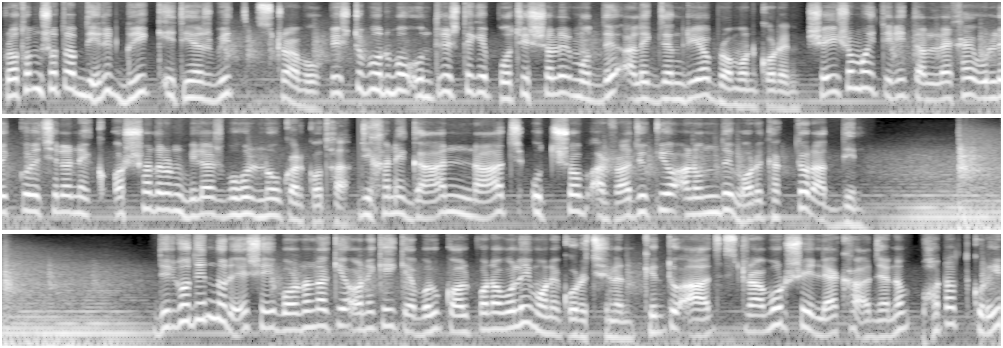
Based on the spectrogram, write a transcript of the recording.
প্রথম শতাব্দীর গ্রিক ইতিহাসবিদ স্ট্রাবো খ্রিস্টপূর্ব উনত্রিশ থেকে পঁচিশ সালের মধ্যে আলেকজান্দ্রিয়া ভ্রমণ করেন। সেই সময় তিনি তার লেখায় উল্লেখ করেছিলেন এক অসাধারণ বিলাসবহুল নৌকার কথা, যেখানে গান, নাচ, উৎসব আর রাজকীয় আনন্দে ভরে থাকত রাত দিন। দীর্ঘদিন ধরে সেই বর্ণনাকে অনেকেই কেবল কল্পনা বলেই মনে করেছিলেন, কিন্তু আজ স্ট্রাবোর সেই লেখা যেন হঠাৎ করেই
